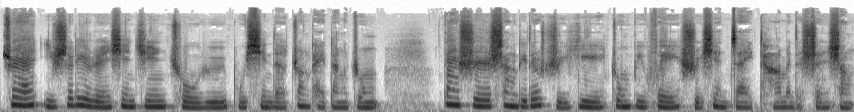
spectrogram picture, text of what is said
虽然以色列人现今处于不幸的状态当中，但是上帝的旨意终必会实现在他们的身上。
